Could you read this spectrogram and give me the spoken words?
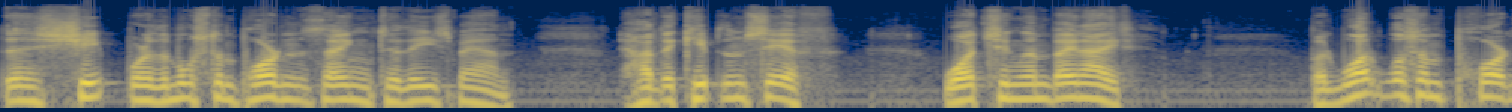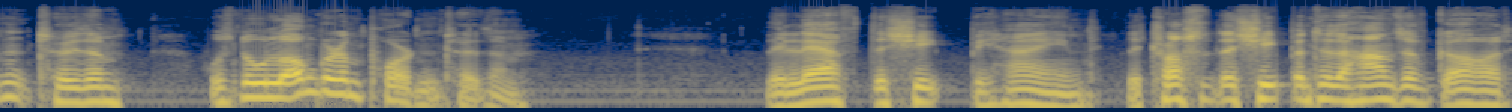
the sheep were the most important thing to these men. They had to keep them safe, watching them by night. But what was important to them was no longer important to them. They left the sheep behind. They trusted the sheep into the hands of God,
